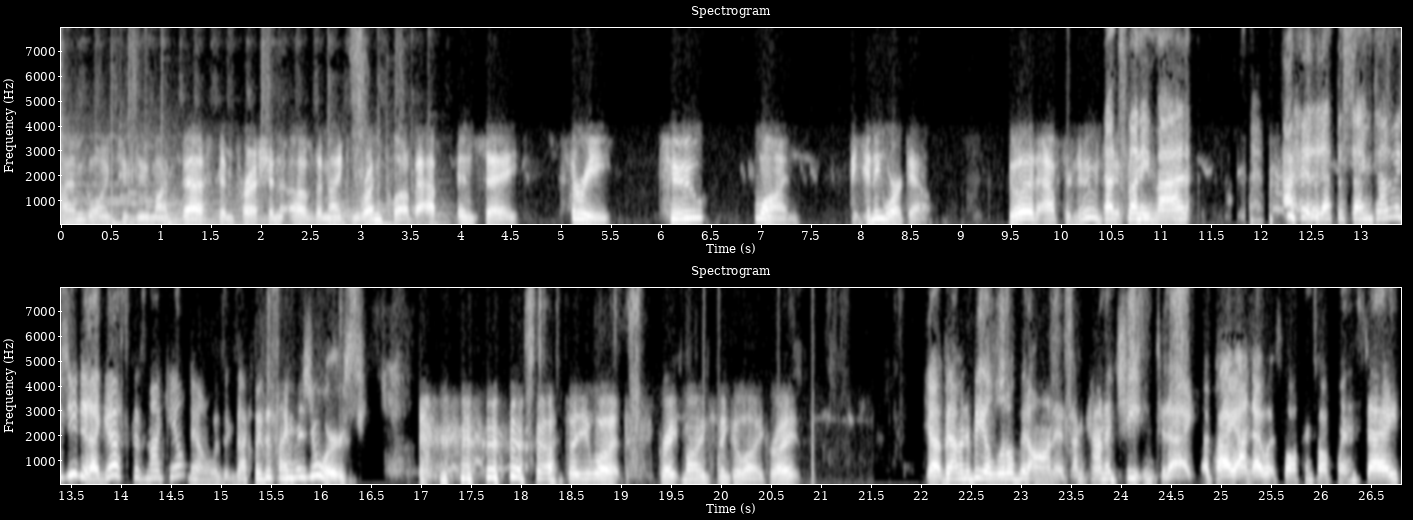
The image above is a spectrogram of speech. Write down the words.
I'm going to do my best impression of the Nike Run Club app and say three, two, one, beginning workout. Good afternoon. That's Tiffany. funny, man. I hit it at the same time as you did, I guess, because my countdown was exactly the same as yours. I'll tell you what, great minds think alike, right? Yeah, but I'm going to be a little bit honest. I'm kind of cheating today. Okay. I know it's Walk and Talk Wednesday,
